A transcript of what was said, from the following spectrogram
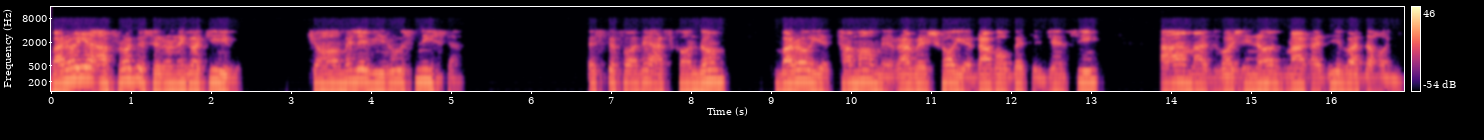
برای افراد سرونگاتیو که حامل ویروس نیستند. استفاده از کاندوم برای تمام روش های روابط جنسی اهم از واژینال مغزی و دهانی.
